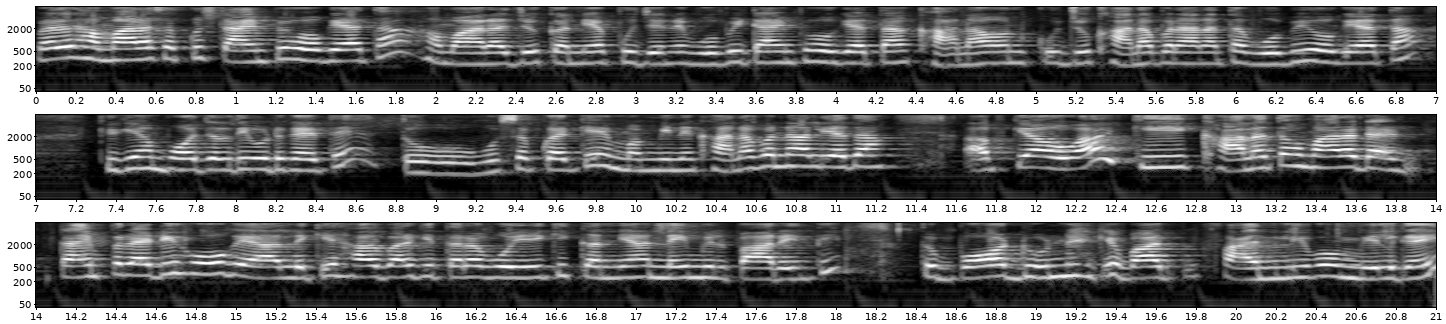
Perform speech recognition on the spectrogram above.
पर हमारा सब कुछ टाइम पे हो गया था। हमारा जो कन्या पूजन है, वो भी टाइम पे हो गया था। खाना उनको, जो खाना बनाना था, वो भी हो गया था। क्योंकि हम बहुत जल्दी उठ गए थे तो वो सब करके मम्मी ने खाना बना लिया था। अब क्या हुआ कि खाना तो हमारा टाइम पर रेडी हो गया, लेकिन हर बार की तरह वो ये कि कन्या नहीं मिल पा रही थी तो बहुत ढूँढने के बाद फाइनली वो मिल गई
